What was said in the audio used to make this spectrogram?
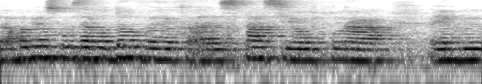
e, obowiązków zawodowych e, z pasją, która jakby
